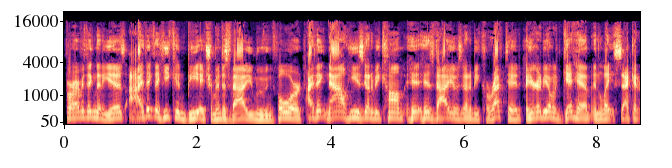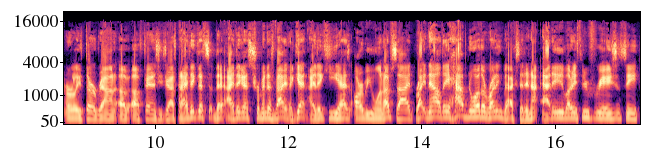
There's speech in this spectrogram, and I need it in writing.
for everything that he is. I think that he can be a tremendous value moving forward. I think now he's going to become his value is going to be corrected, and you're going to be able to get him in late second, early third round of, of fantasy draft. And I think that's I think that's tremendous value. Again, I think he has RB one upside. Right now, they have no other running backs. They did not add anybody through free agency.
